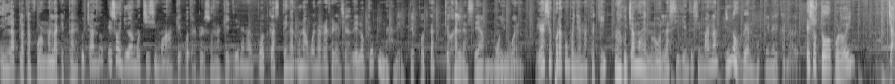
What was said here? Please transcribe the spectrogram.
en la plataforma en la que estás escuchando. Eso ayuda muchísimo a que otras personas que llegan al podcast tengan una buena referencia de lo que opinas de este podcast, que ojalá sea muy bueno. Gracias por acompañarme aquí. Nos escuchamos de nuevo la siguiente semana y nos vemos en el canal. Eso es todo por hoy. Chao.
